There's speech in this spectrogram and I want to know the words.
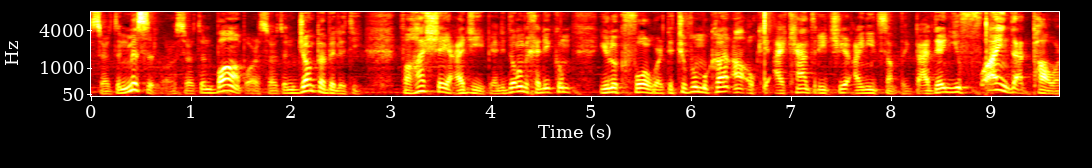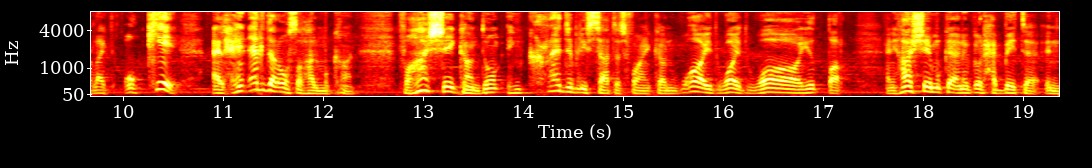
a certain missile or a certain bomb or a certain jump ability فهالشيء عجيب يعني دوم يخليكم you look forward تشوفون مكان اه okay I can't reach here I need something بعدين you find that power like okay الحين اقدر اوصل هالمكان فهالشيء كان دوم incredibly satisfying كان وايد وايد وايد طر يعني هالشيء ممكن انا اقول حبيته in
